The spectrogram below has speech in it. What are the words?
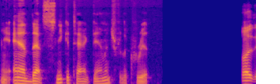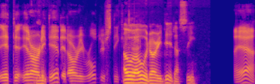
Let me add that sneak attack damage for the crit. Well, it it already did. It already rolled your sneak Oh, attack. oh, oh, it already did. I see. Yeah.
